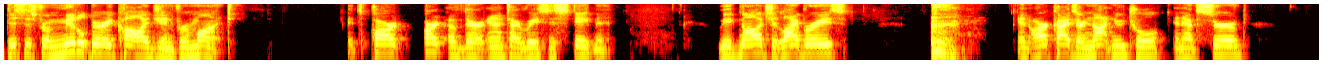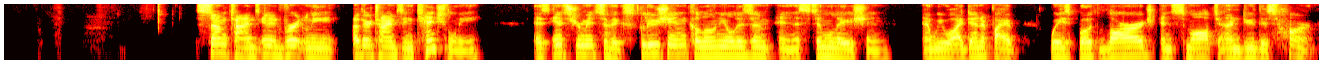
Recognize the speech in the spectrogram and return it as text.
This is from Middlebury College in Vermont. It's part, part of their anti-racist statement. We acknowledge that libraries and archives are not neutral and have served sometimes inadvertently, other times intentionally, as instruments of exclusion, colonialism, and assimilation. And we will identify ways both large and small to undo this harm.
